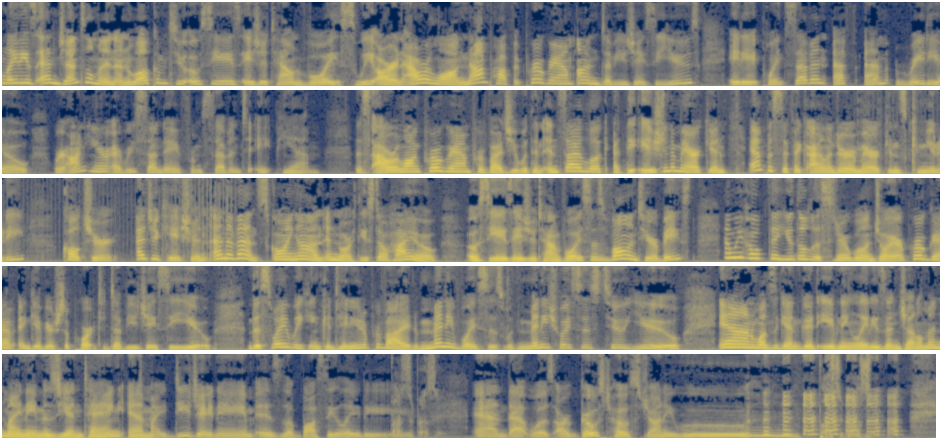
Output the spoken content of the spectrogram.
Evening, ladies and gentlemen, and welcome to OCA's Asia Town Voice. We are an hour long nonprofit program on WJCU's 88.7 FM radio. We're on here every Sunday from 7 to 8 p.m. This hour long program provides you with an inside look at the Asian American and Pacific Islander Americans community, culture, education, and events going on in Northeast Ohio. OCA's Asia Town Voice is volunteer based, and we hope that you, the listener, will enjoy our program and give your support to WJCU. This way, we can continue to provide many voices with many choices to you. And once again, good evening, ladies and gentlemen. My name is Yin Tang, and my DJ name is the Bossy Lady. Bossy, bossy. And that was our ghost host, Johnny Woo. Bossy, bossy.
